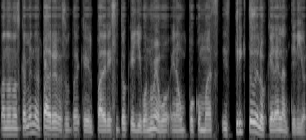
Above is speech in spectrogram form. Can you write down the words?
Cuando nos cambian al padre, resulta que el padrecito que llegó nuevo era un poco más estricto de lo que era el anterior.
